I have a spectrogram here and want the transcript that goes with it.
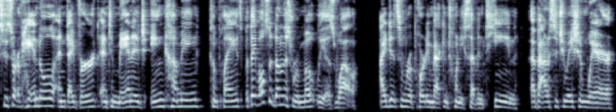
to sort of handle and divert and to manage incoming complaints, but they've also done this remotely as well. I did some reporting back in 2017 about a situation where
